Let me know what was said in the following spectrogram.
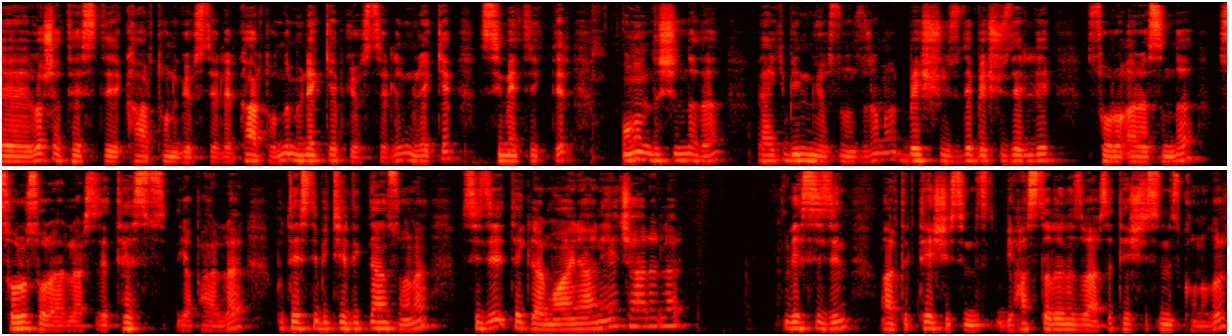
e, Rocha testi kartonu gösterilir. Kartonda mürekkep gösterilir. Mürekkep simetriktir. Onun dışında da belki bilmiyorsunuzdur ama 500 ile 550 soru arasında soru sorarlar size. Test yaparlar. Bu testi bitirdikten sonra sizi tekrar muayenehaneye çağırırlar ve sizin artık teşhisiniz, bir hastalığınız varsa teşhisiniz konulur.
